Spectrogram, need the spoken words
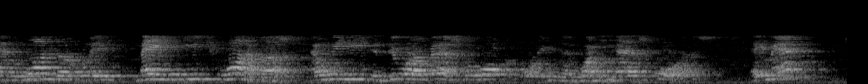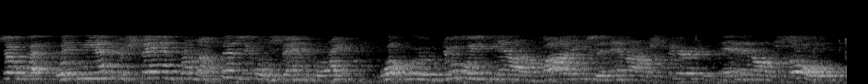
and wonderfully made each one of us, and we need to do our best to walk according to what He has for us. Amen? So when we understand from a physical standpoint what we're doing in our bodies and in our spirit and in our soul,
